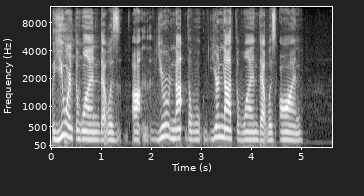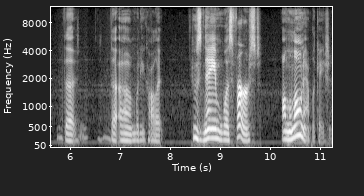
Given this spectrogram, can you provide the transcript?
but you weren't the one that was on. You're not the you're not the one that was on the the um what do you call it? Whose name was first on the loan application?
